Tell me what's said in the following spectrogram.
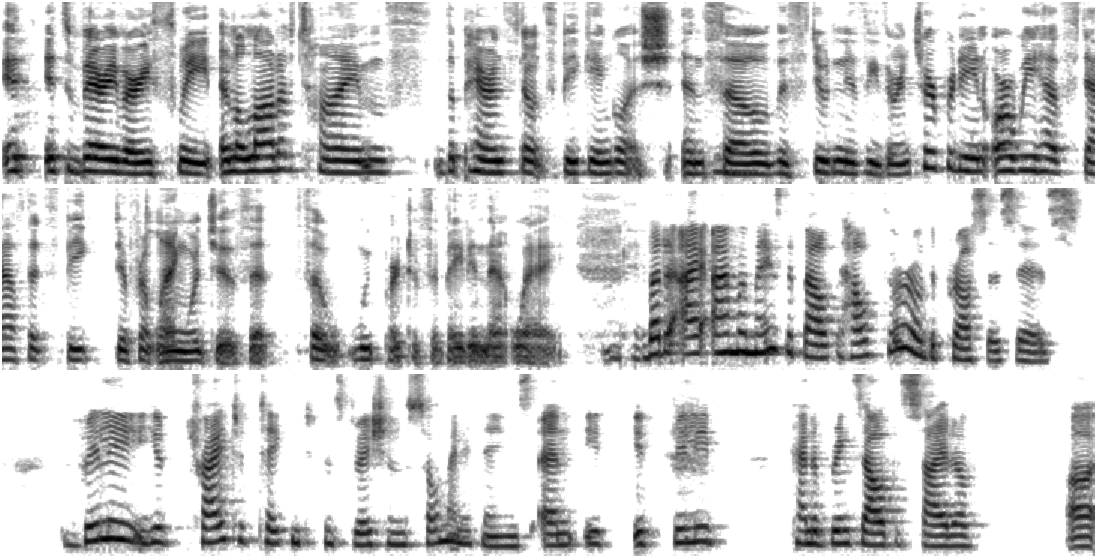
It, it's very very sweet, and a lot of times the parents don't speak English, and so mm-hmm. the student is either interpreting, or we have staff that speak different languages, that so we participate in that way. Okay. But I, I'm amazed about how thorough the process is. Really, you try to take into consideration so many things, and it it really kind of brings out the side of uh,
